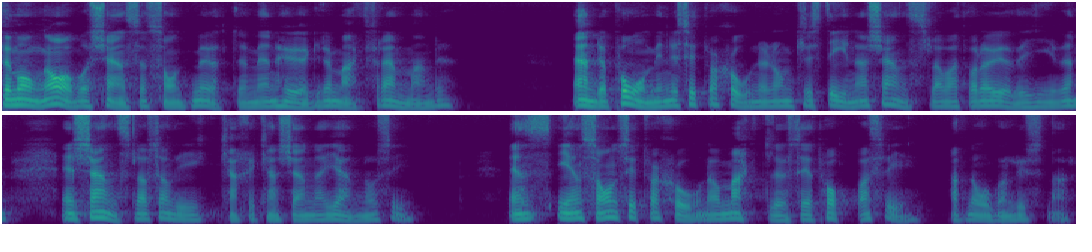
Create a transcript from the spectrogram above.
För många av oss känns ett sådant möte med en högre makt främmande. Ändå påminner situationen om Kristinas känsla av att vara övergiven, en känsla som vi kanske kan känna igen oss i. I en sån situation av maktlöshet hoppas vi att någon lyssnar.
